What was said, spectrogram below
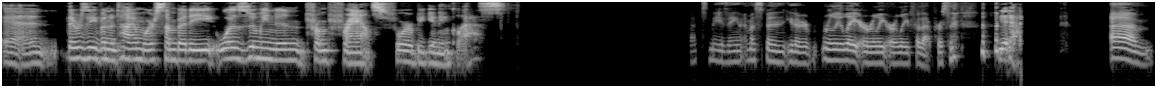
And there was even a time where somebody was zooming in from France for a beginning class. That's amazing. It must have been either really late or really early for that person. yeah. Um,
